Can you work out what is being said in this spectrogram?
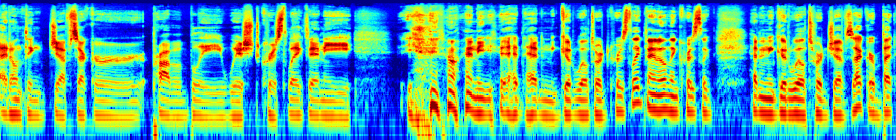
I don't think Jeff Zucker probably wished Chris Licht any you know, any had, had any goodwill toward Chris Licht. I don't think Chris Licht had any goodwill toward Jeff Zucker. But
